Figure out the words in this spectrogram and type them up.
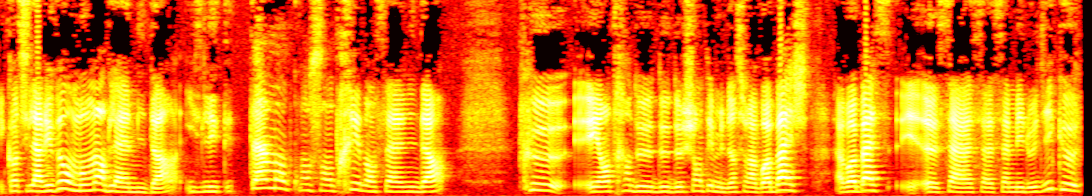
Et quand il arrivait au moment de la Hamida, il était tellement concentré dans sa Hamida que est en train de, de, de, chanter, mais bien sûr à voix basse, à voix basse, euh, sa, sa, sa, mélodie, que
